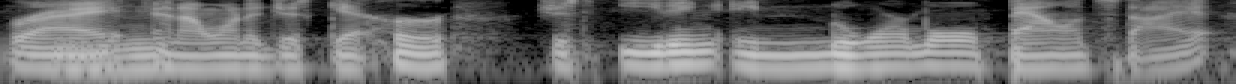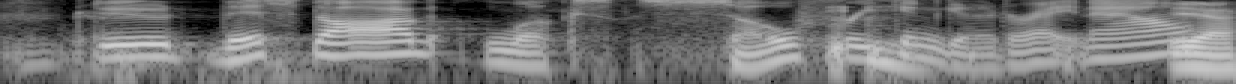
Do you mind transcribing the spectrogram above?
right? Mm-hmm. And I want to just get her just eating a normal, balanced diet. Dude, this dog looks so freaking good right now. Yeah.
